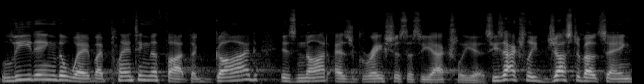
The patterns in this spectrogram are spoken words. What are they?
leading the way by planting the thought that God is not as gracious as he actually is. He's actually just about saying,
